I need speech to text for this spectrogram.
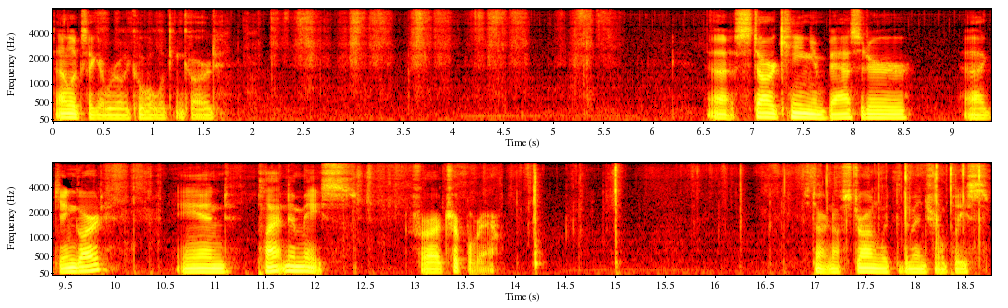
That looks like a really cool looking card. Uh, Star King Ambassador uh, and Platinum Ace for our triple rare. Starting off strong with the Dimensional Police.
